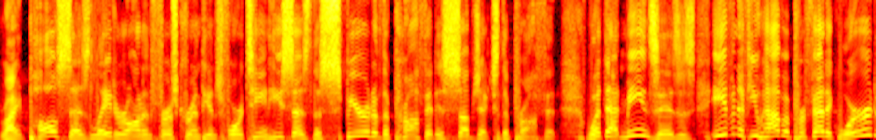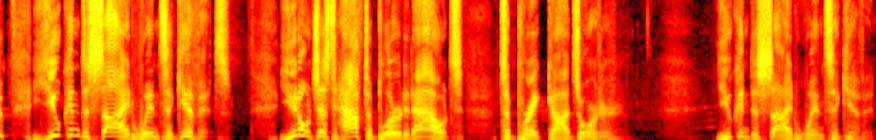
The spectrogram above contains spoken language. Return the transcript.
right? Paul says later on in 1 Corinthians 14, he says the spirit of the prophet is subject to the prophet. What that means is, is even if you have a prophetic word, you can decide when to give it. You don't just have to blurt it out to break God's order. You can decide when to give it.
